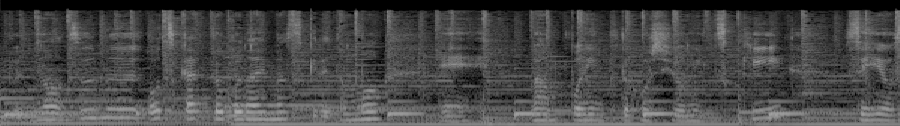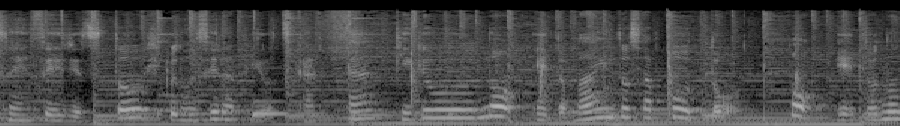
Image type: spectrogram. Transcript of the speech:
分の Zoom を使って行いますけれども、えー、ワンポイント星を見つき西洋先生術とヒプノセラピーを使った企業の、えーと、マインドサポートを、えーと、ど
